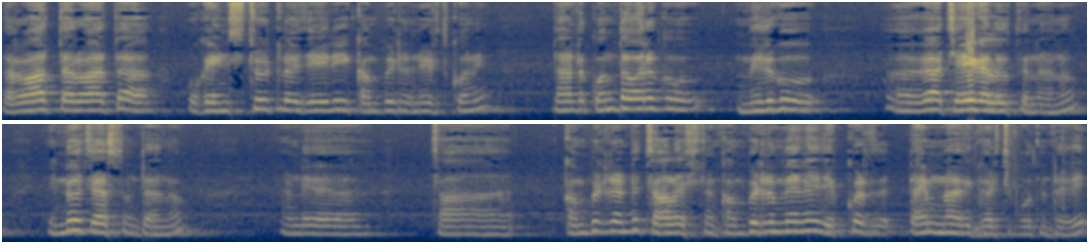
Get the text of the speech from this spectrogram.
తర్వాత తర్వాత ఒక ఇన్స్టిట్యూట్లో చేరి కంప్యూటర్ నేర్చుకొని దాంట్లో కొంతవరకు మెరుగుగా చేయగలుగుతున్నాను. ఎన్నో చేస్తుంటాను. అండ్ చా కంప్యూటర్ అంటే చాలా ఇష్టం. కంప్యూటర్ మీదనే ఎక్కువ టైం నాది గడిచిపోతుంటుంది.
